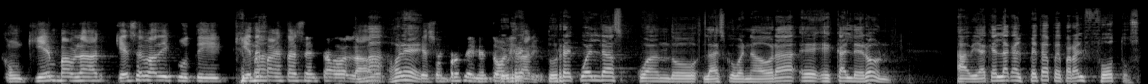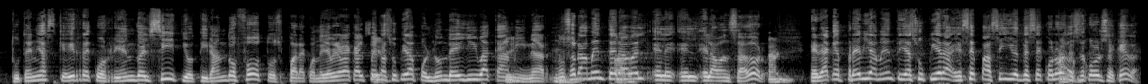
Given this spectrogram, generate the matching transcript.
con quién va a hablar, qué se va a discutir, quiénes van a estar sentados al lado, Jorge, que son procedimientos ¿Tú, re- ordinarios. tú recuerdas cuando la exgobernadora eh, Calderón había que en la carpeta preparar fotos? Tú tenías que ir recorriendo el sitio, tirando fotos para cuando ella abriera la carpeta Sí. supiera por dónde ella iba a caminar. No solamente era ver el, el- el avanzador, era que previamente ya supiera ese pasillo es de ese color, Claro. ese color se queda.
